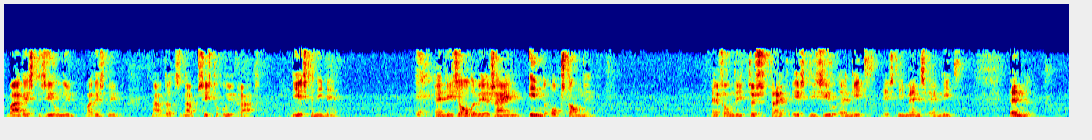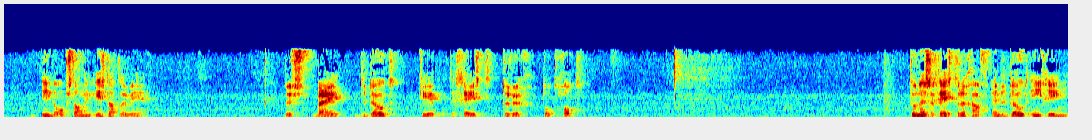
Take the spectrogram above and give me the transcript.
Waar is de ziel nu? Waar is het nu? Nou, dat is nou precies de goede vraag. Die is er niet meer. En die zal er weer zijn in de opstanding. En van die tussentijd is die ziel er niet, is die mens er niet. En in de opstanding is dat er weer. Dus bij de dood keert de geest terug tot God. Toen hij zijn geest teruggaf en de dood inging,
